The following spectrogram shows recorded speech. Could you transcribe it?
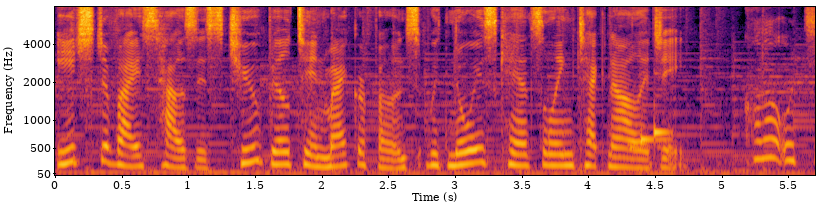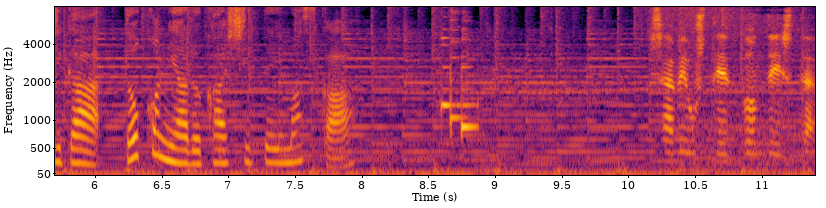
Each device houses two built in microphones with noise canceling technology. この家がどこにあるか知っていますか ¿Sabe usted dónde está?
